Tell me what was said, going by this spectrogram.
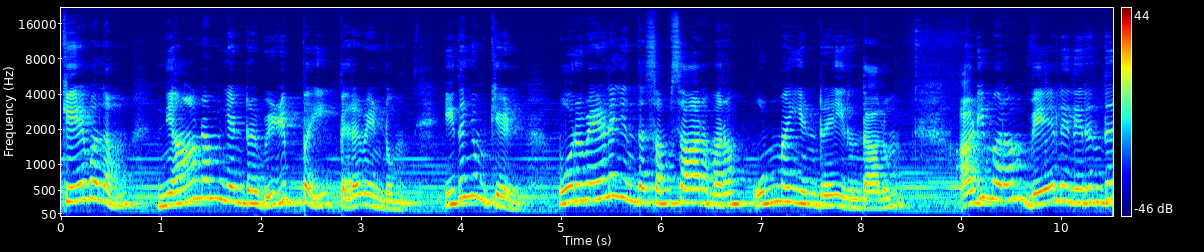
கேவலம் ஞானம் என்ற விழிப்பை பெற வேண்டும். இதையும் கேள் ஒருவேளை இந்த சம்சார மரம் உண்மை என்றே இருந்தாலும் அடிமரம் வேலிலிருந்து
